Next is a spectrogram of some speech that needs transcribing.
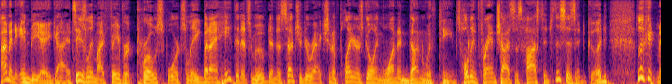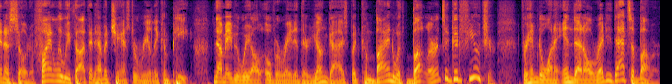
I'm an NBA guy. It's easily my favorite pro sports league, but I hate that it's moved into such a direction of players going one and done with teams, holding franchises hostage. This isn't good. Look at Minnesota. Finally, we thought they'd have a chance to really compete. Now, maybe we all overrated their young guys, but combined with Butler, it's a good future. For him to want to end that already, that's a bummer.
